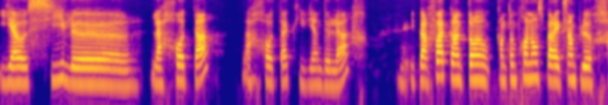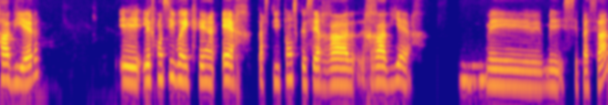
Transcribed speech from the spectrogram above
il y a aussi le, la J, la J qui vient de l'art. Et parfois, quand on, quand on prononce par exemple Javier, et les Français vont écrire un R parce qu'ils pensent que c'est Ravier. Mm-hmm. Mais, mais ce n'est pas ça.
